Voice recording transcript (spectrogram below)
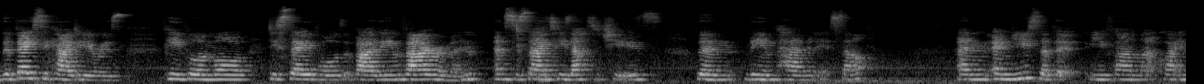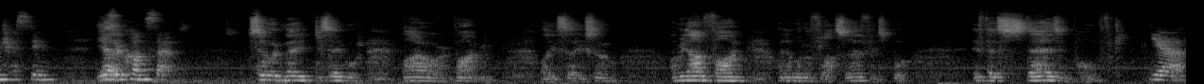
the basic idea is people are more disabled by the environment and society's attitudes than the impairment itself. And and you said that you found that quite interesting Yeah. as a concept. So we're made disabled by our environment, like you say. So, I mean, I'm fine when I'm on a flat surface, but if there's stairs involved, Yeah.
